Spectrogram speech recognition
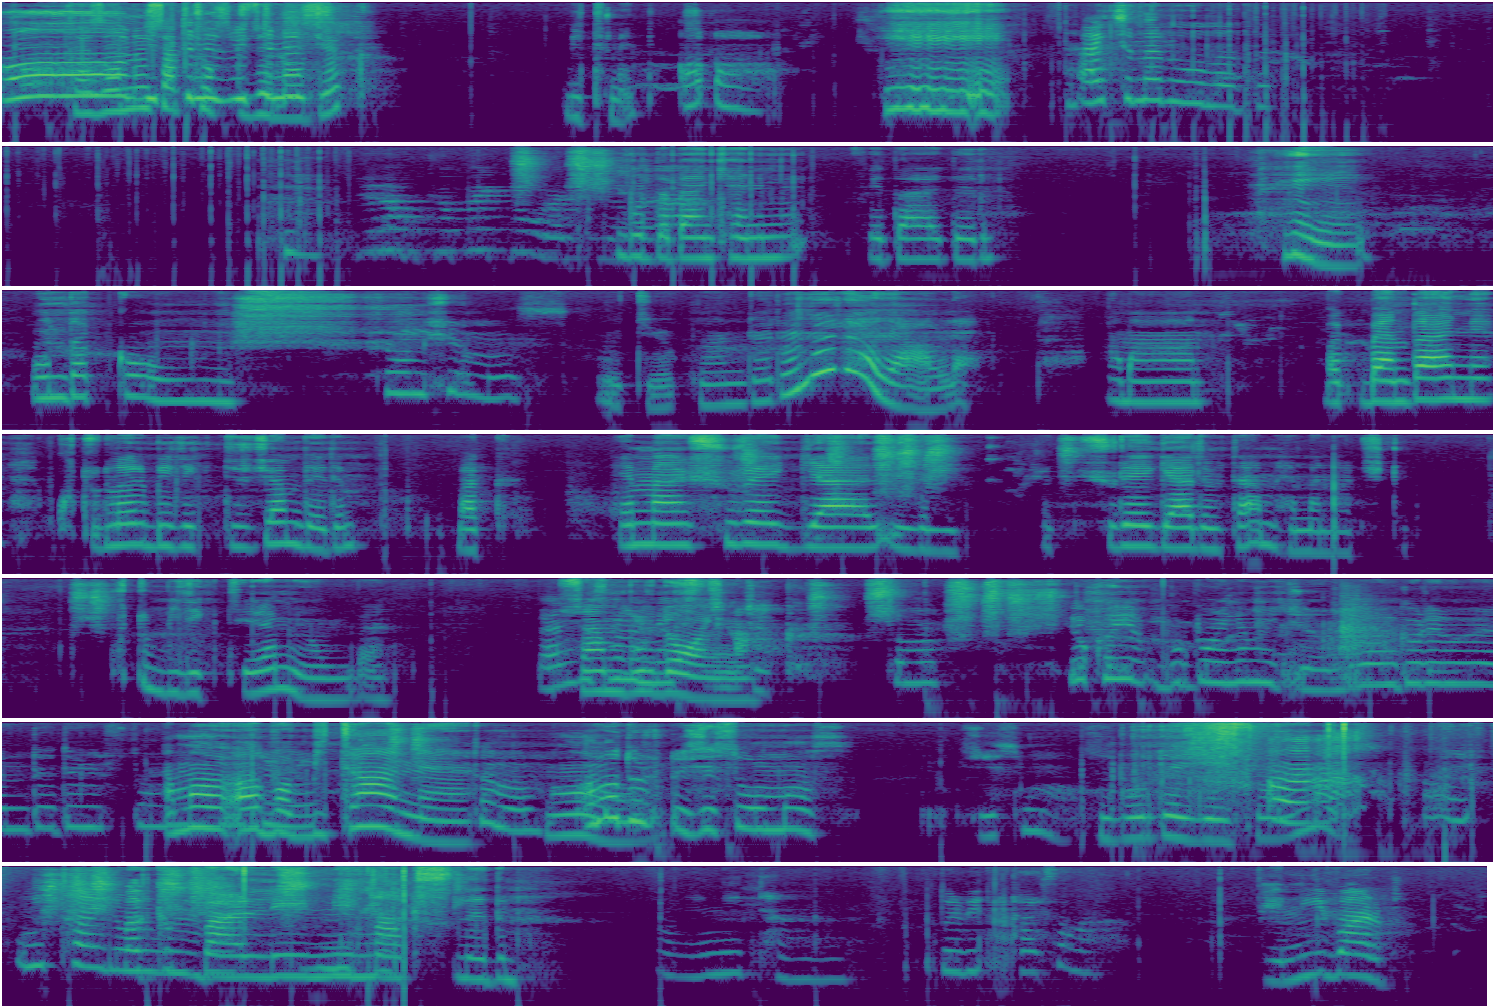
Aa, Kazanırsak bittiniz, çok güzel bittiniz. olacak. Bitmedi. Aa. Köpekle uğraşıyor. Burada ben kendimi feda ederim. 10 dakika olmuş. Tamam bir şey olmaz. Video gönderilir herhalde. Aman. Bak ben de aynı kutuları biriktireceğim dedim. Bak hemen şuraya geldim. Bak, şuraya geldim tamam? Hemen açtım. Kutu biriktiremiyorum ben. Bence Sen burada oyna. çıkacak. Tamam. Yok hayır burada oynamayacağım. Ben görevimde de yüz tane. Ama abla bir tane. Tamam. Ne Ama olur. dur Jesse olmaz. Jesse mi? Burada Jason olmaz. Nita'yla Bakın barleyimi maxladım. Nita. Dur bir kaysana. Penny var.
